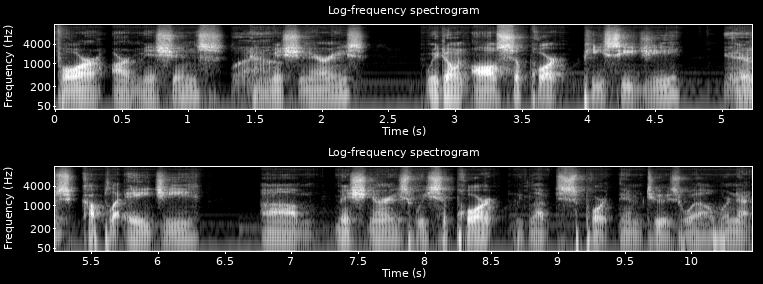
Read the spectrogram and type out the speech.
for our missions Wow. and missionaries. We don't all support PCG. Yeah. There's a couple of AG um, missionaries we support. We love to support them too as well. We're not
